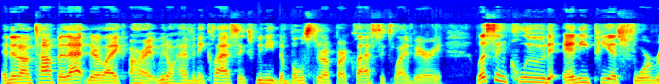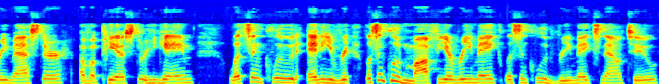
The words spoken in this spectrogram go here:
And then on top of that, they're like, all right, we don't have any classics. We need to bolster up our classics library. Let's include any PS4 remaster of a PS3 game. Let's include any re- let's include Mafia remake. Let's include remakes now too.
